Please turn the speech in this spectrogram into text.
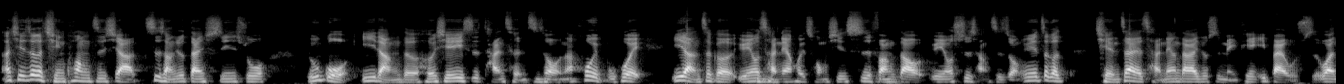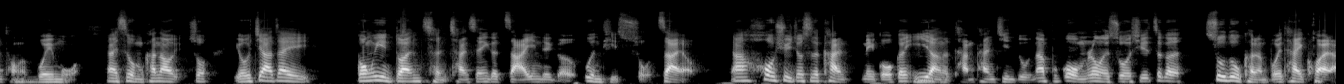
那其实这个情况之下，市场就担心说，如果伊朗的核协议是谈成之后，那会不会伊朗这个原油产量会重新释放到原油市场之中？因为这个潜在的产量大概就是每天一百五十万桶的规模。那也是我们看到说，油价在供应端产产生一个杂音的一个问题所在哦。那后续就是看美国跟伊朗的谈判进度。那不过我们认为说，其实这个速度可能不会太快啦，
